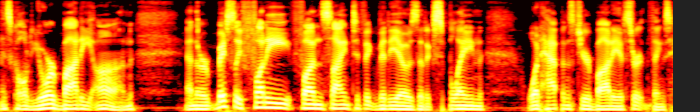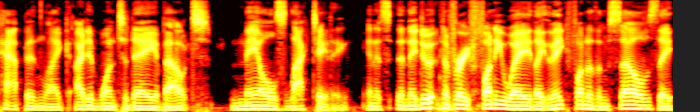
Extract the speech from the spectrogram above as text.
It's called Your Body On. And they're basically funny, fun scientific videos that explain what happens to your body if certain things happen. Like I did one today about males lactating and it's and they do it in a very funny way like they make fun of themselves they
